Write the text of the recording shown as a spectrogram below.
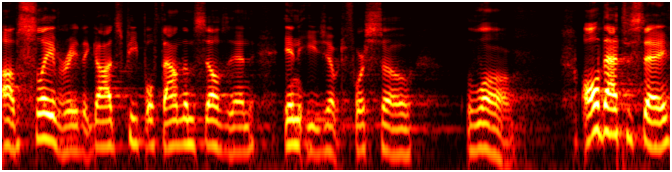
of slavery that God's people found themselves in in Egypt for so long. All that to say,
